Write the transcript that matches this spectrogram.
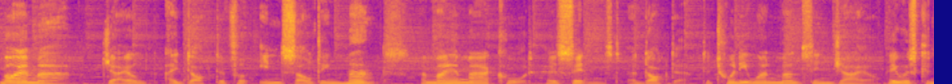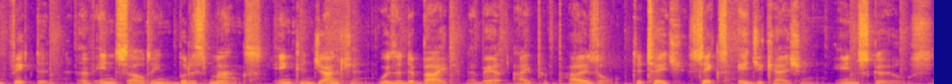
Myanmar jailed a doctor for insulting monks. A Myanmar court has sentenced a doctor to 21 months in jail. He was convicted of insulting Buddhist monks in conjunction with a debate about a proposal to teach sex education in schools.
